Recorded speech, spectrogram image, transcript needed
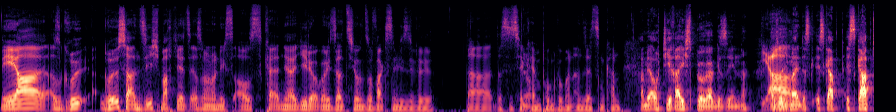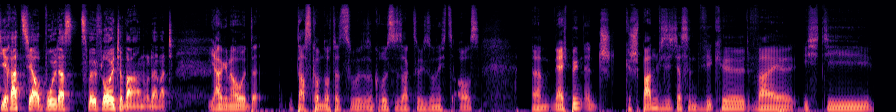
Naja, also Grö Größe an sich macht ja jetzt erstmal noch nichts aus. Kann ja jede Organisation so wachsen, wie sie will. Da, das ist ja, ja, kein Punkt, wo man ansetzen kann. Haben ja auch die Reichsbürger gesehen, ne? Ja. Also ich meine, es, es, gab, es gab die Razzia, obwohl das zwölf Leute waren, oder was? Ja, genau. Da, das kommt noch dazu. Also Größe sagt sowieso nichts aus. Ähm, ja, ich bin gespannt, wie sich das entwickelt, weil ich die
